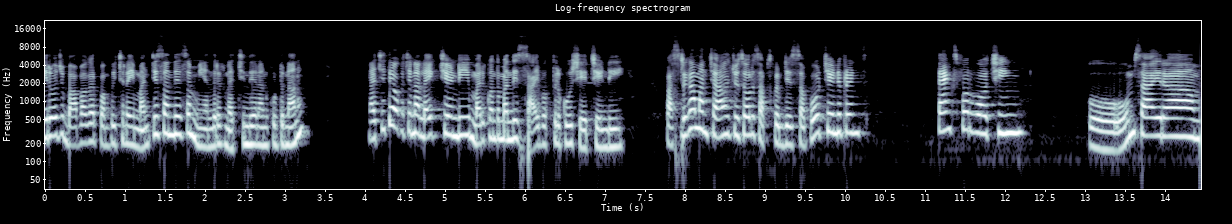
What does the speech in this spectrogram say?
ఈరోజు బాబాగారు పంపించిన ఈ మంచి సందేశం మీ అందరికి నచ్చింది అని అనుకుంటున్నాను. నచ్చితే ఒక చిన్న లైక్ చేయండి మరికొంతమంది సాయి భక్తులకు షేర్ చేయండి. ఫస్ట్గా మన ఛానల్ చూసేవాళ్ళు సబ్స్క్రైబ్ చేసి సపోర్ట్ చేయండి friends. Thanks for watching. Om Sairam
